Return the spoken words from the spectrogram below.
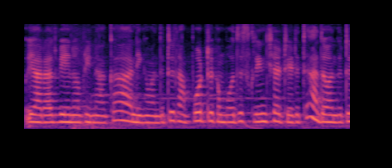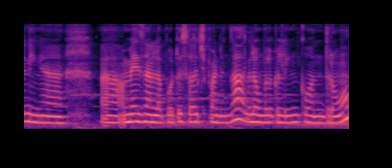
யாராவது வேணும் அப்படின்னாக்கா நீங்கள் வந்துட்டு நான் போட்டிருக்கும் போது ஸ்க்ரீன்ஷாட் எடுத்து அதை வந்துட்டு நீங்கள் அமேசானில் போட்டு சர்ச் பண்ணுங்கள் அதில் உங்களுக்கு லிங்க் வந்துடும்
